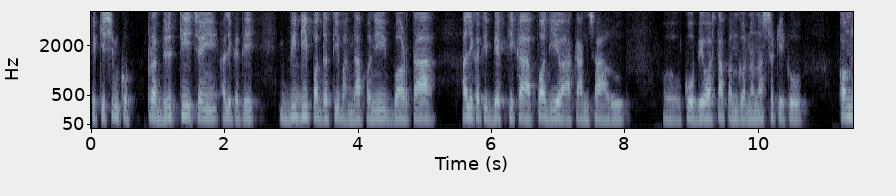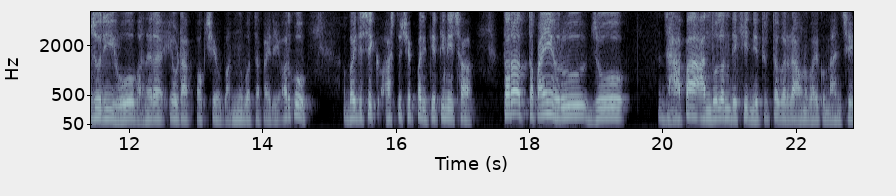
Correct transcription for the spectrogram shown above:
एक किसिमको प्रवृत्ति चाहिँ अलिकति विधि पद्धति भन्दा पनि बढ्ता अलिकति व्यक्तिका पदीय आकाङ्क्षाहरू ओ, को व्यवस्थापन गर्न नसकेको कमजोरी हो भनेर एउटा पक्ष हो भन्नुभयो तपाईँले। अर्को वैदेशिक हस्तक्षेप पनि त्यति नै छ। तर तपाईँहरू जो झापा आन्दोलनदेखि नेतृत्व गरेर आउनुभएको मान्छे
